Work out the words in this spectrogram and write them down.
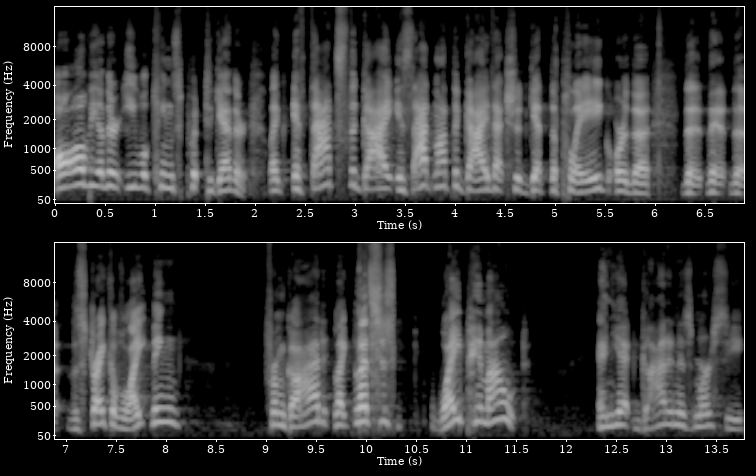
all the other evil kings put together. Like, if that's the guy, is that not the guy that should get the plague or the, the, the, the, the strike of lightning from God? Like, let's just wipe him out. And yet, God, in his mercy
